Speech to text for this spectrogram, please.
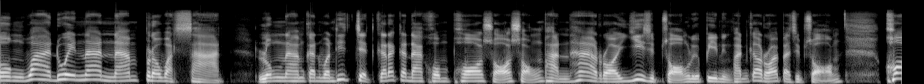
ลงว่าด้วยน่านน้ำประวัติศาสตร์ ลงนามกันวันที่ 7 กรกฎาคม พศ 2522 หรือปี 1982 ข้อ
